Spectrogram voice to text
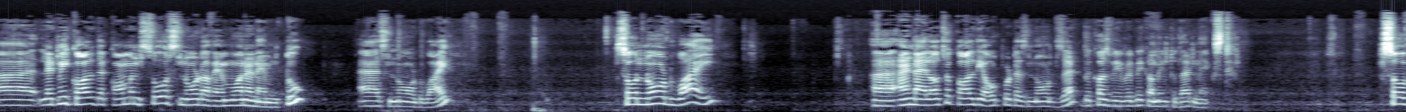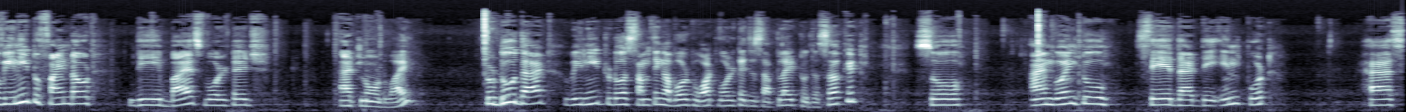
uh, let me call the common source node of M1 and M2 as node Y. So node Y, uh, and I'll also call the output as node Z because we will be coming to that next. So we need to find out the bias voltage at node Y. To do that, we need to do something about what voltage is applied to the circuit. So I'm going to say that the input has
